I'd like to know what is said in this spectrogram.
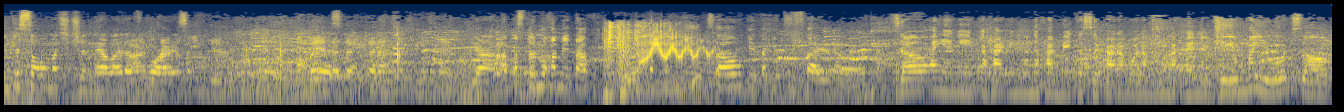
Thank you so much, Junel. And of course. Mamaya dadali ka lang sa yeah, tapos doon mo kami tapos. so, kita-kits tayo doon. So, ayan eh, kakain muna kami kasi parang walang mga energy yung mayut. So,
